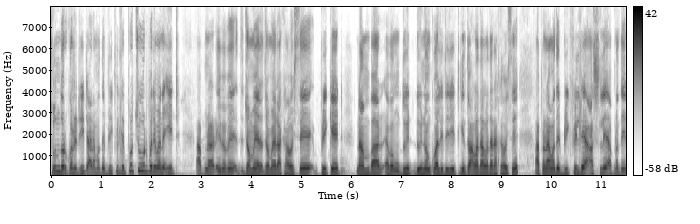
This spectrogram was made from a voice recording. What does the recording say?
সুন্দর কোয়ালিটির ইট, আর আমাদের ব্রিক ফিল্ডে প্রচুর পরিমাণে ইট আপনার এইভাবে জমে জমে রাখা হয়েছে। প্রিকেট নাম্বার এবং দুই দুই নং কোয়ালিটির ইট কিন্তু আলাদা আলাদা রাখা হয়েছে। আপনারা আমাদের ব্রিক ফিল্ডে আসলে আপনাদের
